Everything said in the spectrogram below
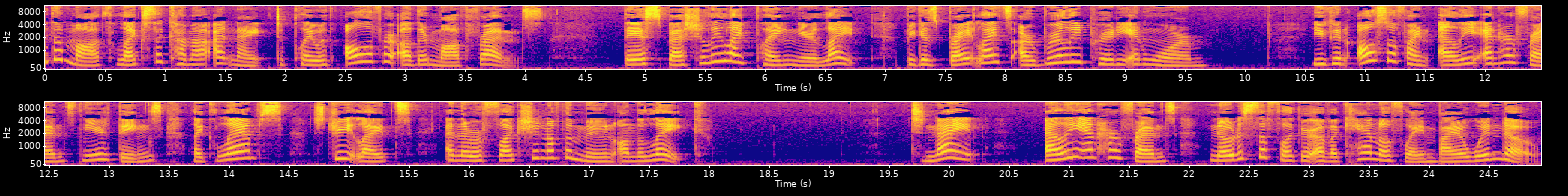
the moth likes to come out at night to play with all of her other moth friends. They especially like playing near light because bright lights are really pretty and warm. You can also find Ellie and her friends near things like lamps, streetlights, and the reflection of the moon on the lake. Tonight, Ellie and her friends notice the flicker of a candle flame by a window.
